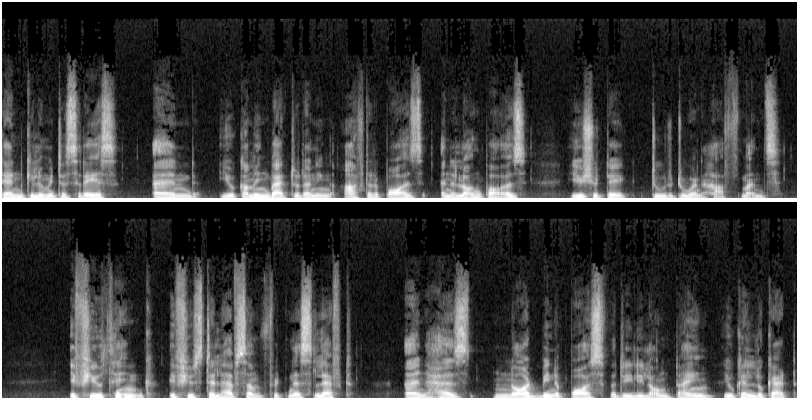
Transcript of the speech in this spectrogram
10 kilometers race and you're coming back to running after a pause and a long pause, you should take 2 to two and a half months. If you think if you still have some fitness left and has not been a pause for a really long time, you can look at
